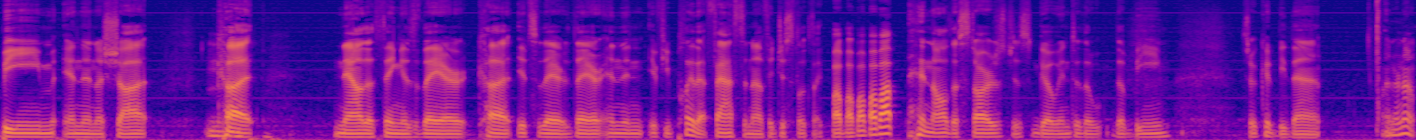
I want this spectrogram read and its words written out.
beam and then a shot Mhm. cut. Now the thing is there cut it's there there and then if you play that fast enough it just looks like bop bop bop bop bop and all the stars just go into the the beam. So it could be that. I don't know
